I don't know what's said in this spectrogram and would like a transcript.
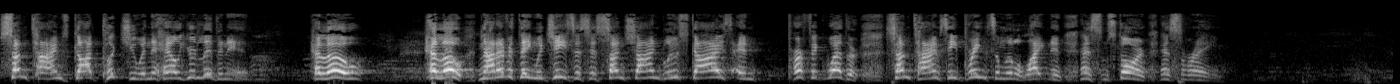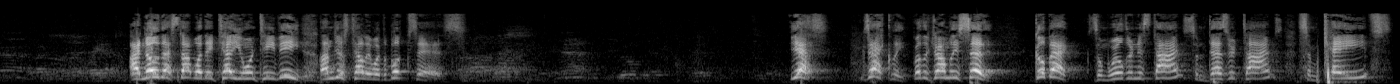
Sometimes God puts you in the hell you're living in. Hello? Hello? Not everything with Jesus is sunshine, blue skies, and perfect weather. Sometimes He brings some little lightning and some storm and some rain. I know that's not what they tell you on TV. I'm just telling you what the book says. Yes, exactly. Brother John Lee said it. Go back. Some wilderness times, some desert times, some caves.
